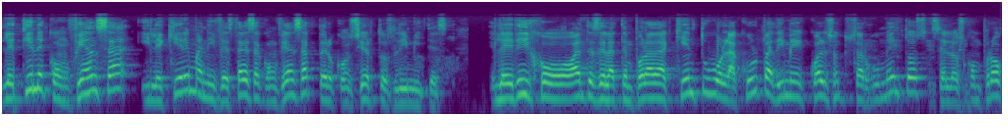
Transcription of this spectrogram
le, tiene confianza y le quiere manifestar esa confianza, pero con ciertos límites. Le dijo antes de la temporada, ¿quién tuvo la culpa? Dime cuáles son tus argumentos. Se los compró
